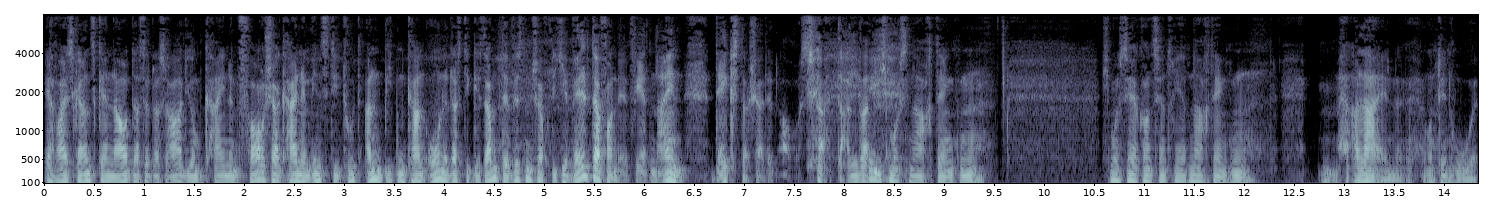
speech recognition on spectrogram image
er weiß ganz genau, dass er das Radium keinem Forscher, keinem Institut anbieten kann, ohne dass die gesamte wissenschaftliche Welt davon erfährt. Nein, Dexter scheidet aus. Ja, dann war Ich muss nachdenken. Ich muss sehr konzentriert nachdenken. Allein und in Ruhe.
